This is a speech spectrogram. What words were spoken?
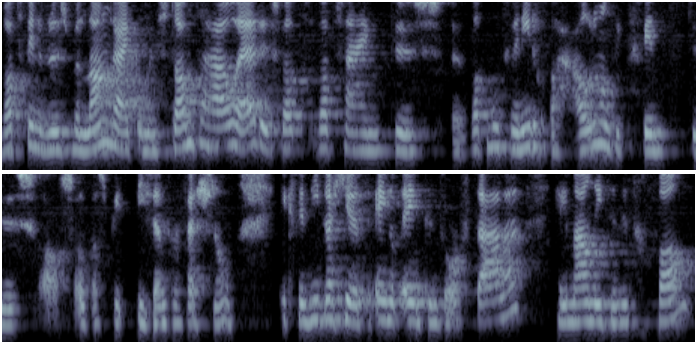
wat vinden we dus belangrijk om in stand te houden. Hè? Dus wat, wat zijn dus, uh, wat moeten we in ieder geval houden? Want ik vind dus, als, ook als event professional, ik vind niet dat je het één op één kunt doorvertalen. Helemaal niet in dit geval.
